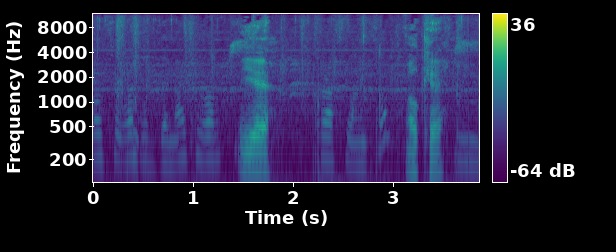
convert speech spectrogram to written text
also one of the natural Yeah. grasslands. huh? Okay. Mm.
